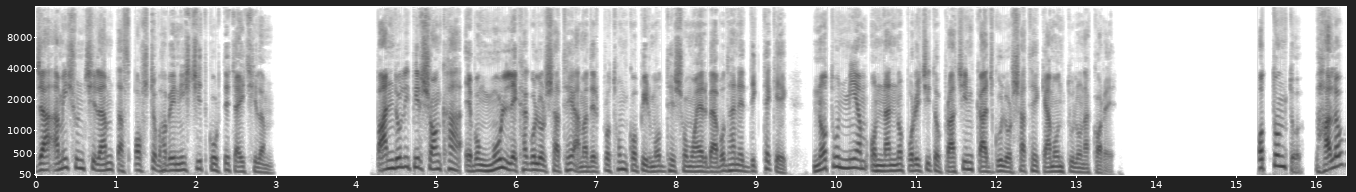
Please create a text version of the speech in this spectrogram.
যা আমি শুনছিলাম তা স্পষ্টভাবে নিশ্চিত করতে চাইছিলাম। পাণ্ডুলিপির সংখ্যা এবং মূল লেখাগুলোর সাথে আমাদের প্রথম কপির মধ্যে সময়ের ব্যবধানের দিক থেকে নতুন মিয়াম অন্যান্য পরিচিত প্রাচীন কাজগুলোর সাথে কেমন তুলনা করে? অত্যন্ত ভালো,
